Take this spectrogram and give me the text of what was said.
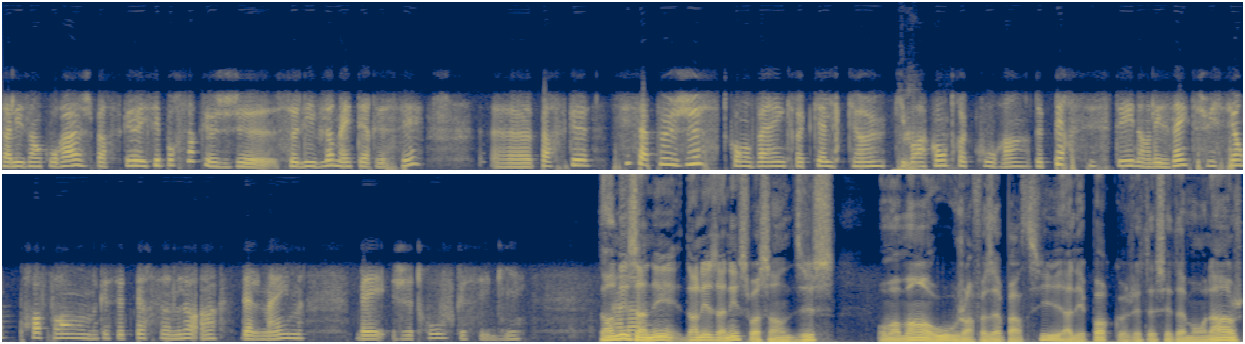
ça les encourage parce que, et c'est pour ça que je, ce livre-là m'intéressait, euh, parce que si ça peut juste convaincre quelqu'un qui va à contre-courant de persister dans les intuitions profondes que cette personne-là a d'elle-même, ben, je trouve que c'est bien. Dans, les années, dans les années 70, au moment où j'en faisais partie, à l'époque, c'était mon âge,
